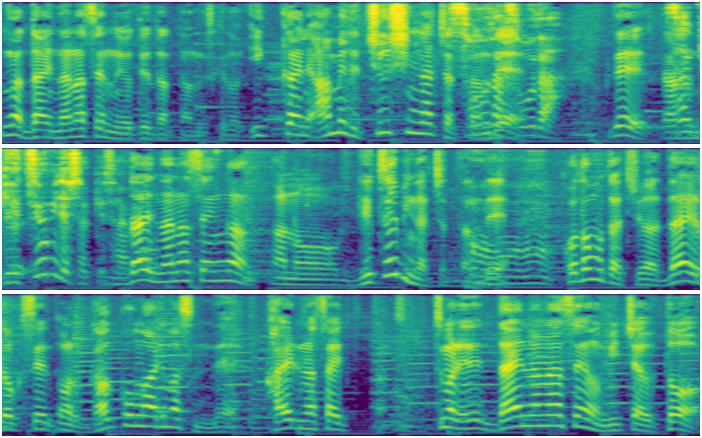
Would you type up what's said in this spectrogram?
が第7戦の予定だったんですけど1回ね雨で中止になっちゃったそんでうだそうだ。で月曜日でしたっけ第7戦があの月曜日になっちゃったんで子供たちは第6戦学校がありますんで帰りなさいって言ったんですつまりね第7戦を見ちゃうと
